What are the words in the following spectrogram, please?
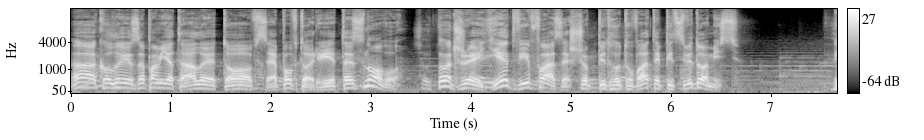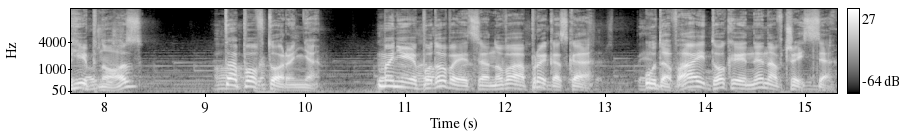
А коли запам'ятали, то все повторюєте знову. Отже, є дві фази, щоб підготувати підсвідомість: гіпноз та повторення. Мені подобається нова приказка: удавай, доки не навчишся.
